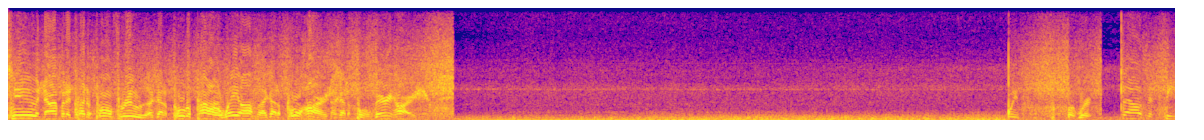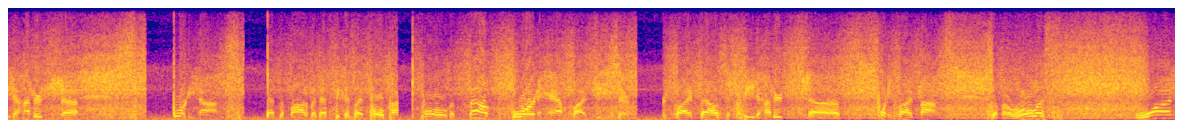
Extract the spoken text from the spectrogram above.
two, and now I'm going to try to pull through. I got to pull the power way off. I got to pull hard. I got to pull very hard. but we're 1,000 feet, 140 uh, knots at the bottom, but that's because I pulled, pulled about four and a half, five feet, sir. 5,000 feet, 125 uh, knots. So I'm going to roll us. One,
